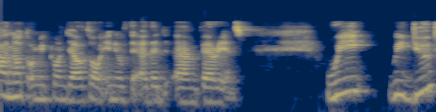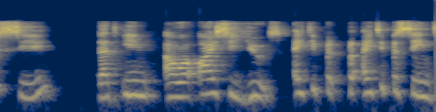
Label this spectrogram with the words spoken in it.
or not Omicron, Delta, or any of the other um, variants. We we do see that in our ICUs, 80 percent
